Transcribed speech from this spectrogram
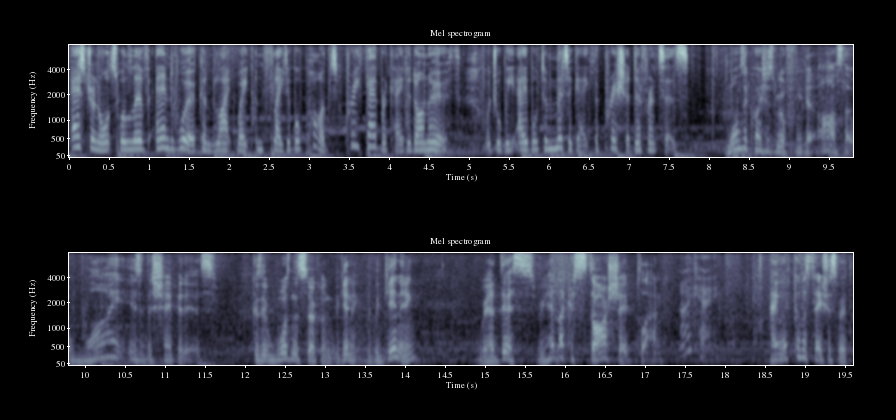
Astronauts will live and work in lightweight inflatable pods prefabricated on Earth, which will be able to mitigate the pressure differences. One of the questions we often get asked, like, why is it the shape it is? Because it wasn't a circle in the beginning. In the beginning, we had this. We had like a star-shaped plan. Okay. I had conversations with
